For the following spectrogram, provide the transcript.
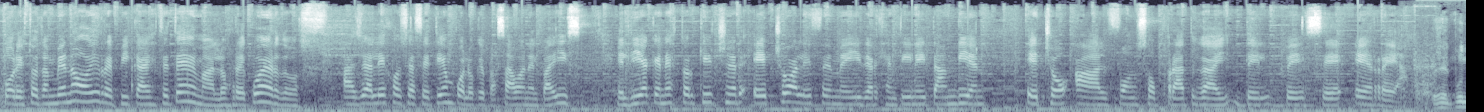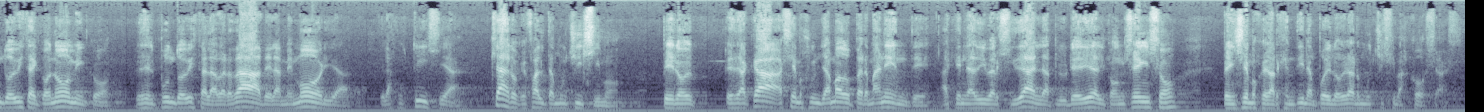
Por esto también hoy repica este tema, los recuerdos. Allá lejos y hace tiempo lo que pasaba en el país. El día que Néstor Kirchner echó al FMI de Argentina y también echó a Alfonso Pratgay del BCRA. Desde el punto de vista económico, desde el punto de vista de la verdad, de la memoria, de la justicia, claro que falta muchísimo, pero desde acá hacemos un llamado permanente a que en la diversidad, en la pluralidad del consenso, pensemos que la Argentina puede lograr muchísimas cosas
